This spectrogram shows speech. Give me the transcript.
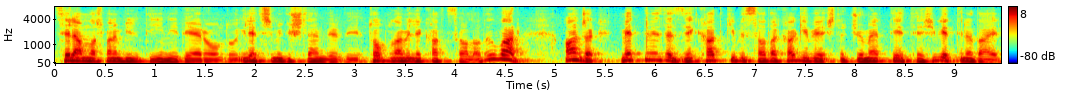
Selamlaşmanın bir dini değer olduğu, iletişimi güçlendirdiği, topluma bile katkı sağladığı var. Ancak metninizde zekat gibi, sadaka gibi işte cömertliğe teşvik ettiğine dair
